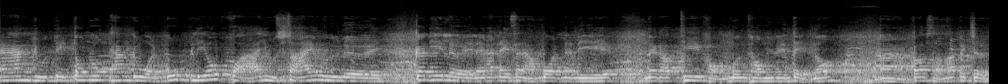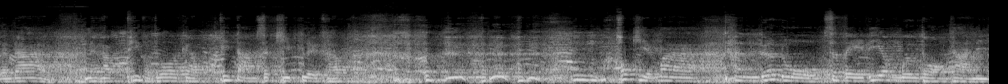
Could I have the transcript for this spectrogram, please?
นะอยู่ติดตรงลงทางด่วนปุ๊บเลี้ยวขวาอยู่ซ้ายมือเลย ก็นี่เลยนะฮะในสนามบอลอันนี้นะครับที่ของเมืองทองยูไนเต็ดเนาะอ่าก็สามารถไปเจอกันได้นะครับ พี่ขอโทษครับ พี่ตามสคริปต์เลยครับ อืมเขาเขียนมาทันเดอร์โดมสเตเดียมเมืองทองธานี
